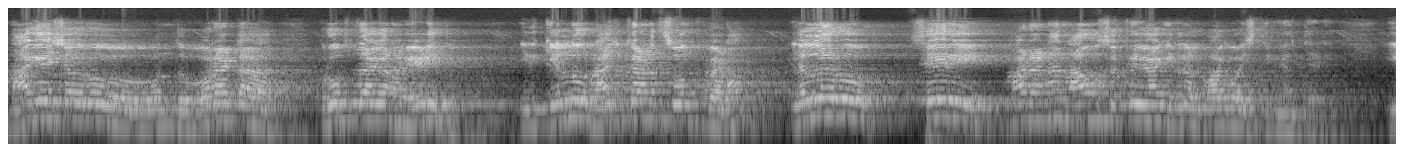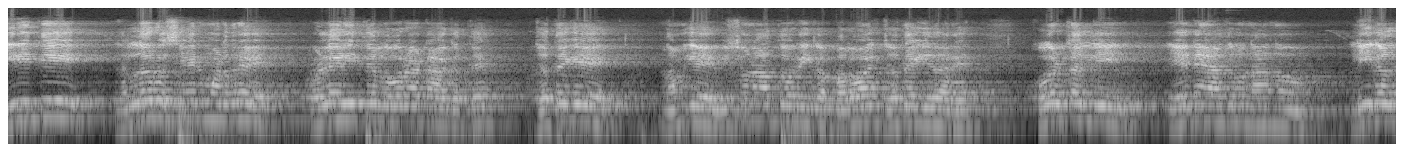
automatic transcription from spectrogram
ನಾಗೇಶ್ ಅವರು ಒಂದು ಹೋರಾಟ ರೂಪದಾಗ ನಾವು ಹೇಳಿದ್ದು. ಇದಕ್ಕೆಲ್ಲೂ ರಾಜಕಾರಣದ ಸೋಂಕು ಬೇಡ. ಎಲ್ಲರೂ ಸೇರಿ ಮಾಡೋಣ. ನಾವು ಸಕ್ರಿಯವಾಗಿ ಇದರಲ್ಲಿ ಭಾಗವಹಿಸ್ತೀವಿ ಅಂತೇಳಿ. ಈ ರೀತಿ ಎಲ್ಲರೂ ಸೇರಿ ಮಾಡಿದ್ರೆ ಒಳ್ಳೆ ರೀತಿಯಲ್ಲಿ ಹೋರಾಟ ಆಗುತ್ತೆ. ಜೊತೆಗೆ ನಮಗೆ ವಿಶ್ವನಾಥ್ ಅವರು ಈಗ ಬಲವಾಗಿ ಜೊತೆಗಿದ್ದಾರೆ. ಕೋರ್ಟಲ್ಲಿ ಏನೇ ಆದರೂ ನಾನು ಲೀಗಲ್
